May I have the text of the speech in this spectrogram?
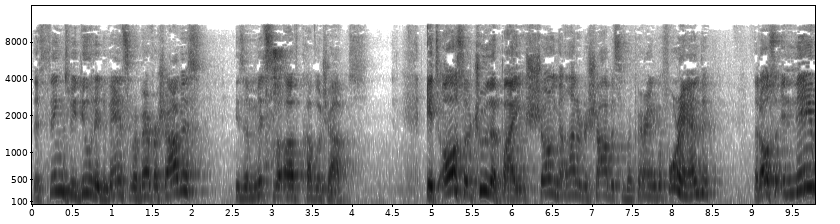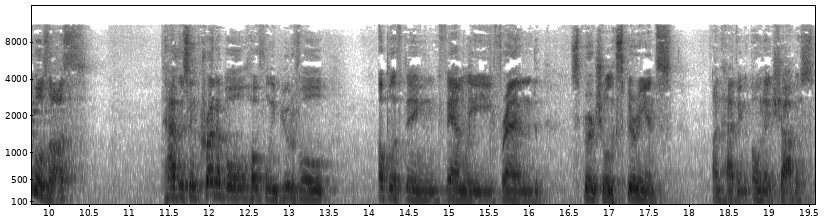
The things we do in advance to prepare for Shabbos is a mitzvah of Kavod Shabbos. It's also true that by showing the honor to Shabbos and preparing beforehand, that also enables us to have this incredible, hopefully beautiful, uplifting family, friend, spiritual experience on having Oneg Shabbos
